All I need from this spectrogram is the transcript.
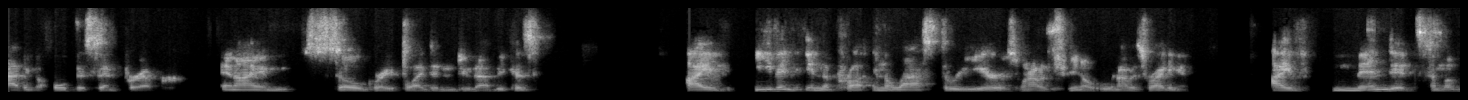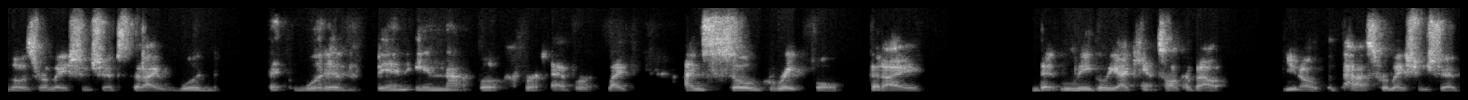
having to hold this in forever and i am so grateful i didn't do that because i've even in the pro in the last three years when i was you know when i was writing it i've mended some of those relationships that i would that would have been in that book forever. Like I'm so grateful that I that legally I can't talk about, you know, the past relationship.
